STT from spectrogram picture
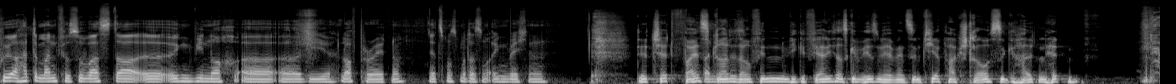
früher hatte man für sowas da äh, irgendwie noch äh, äh, die Love Parade, ne? Jetzt muss man das in irgendwelchen Der Chat weist gerade darauf hin, wie gefährlich das gewesen wäre, wenn sie im Tierpark Strauße gehalten hätten.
